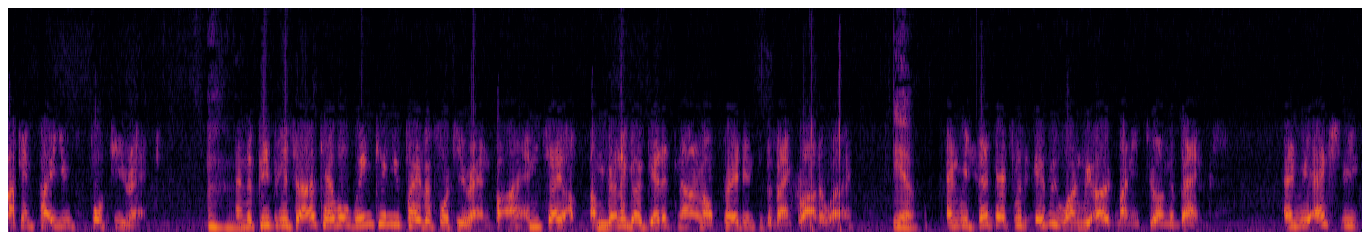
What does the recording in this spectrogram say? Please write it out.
I can pay you 40 Rand. Mm-hmm. And the people would say, okay, well, when can you pay the 40 Rand by? And he'd say, I'm going to go get it now and I'll pay it into the bank right away. Yeah. And we did that with everyone we owed money to on the banks. And we actually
